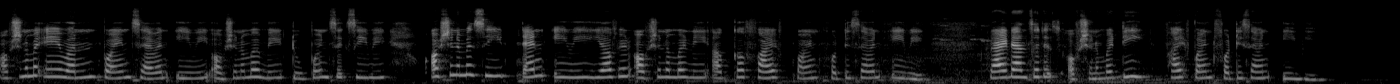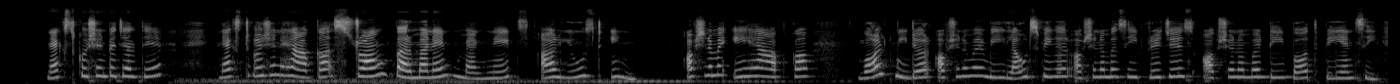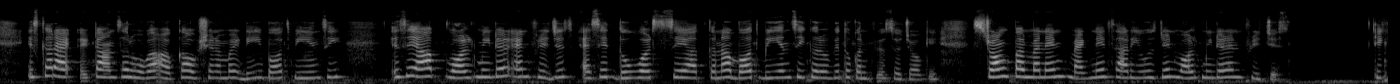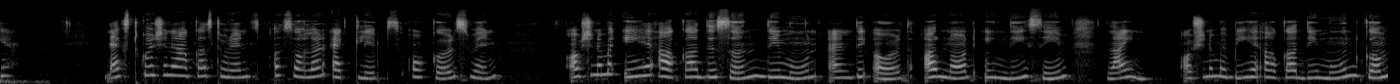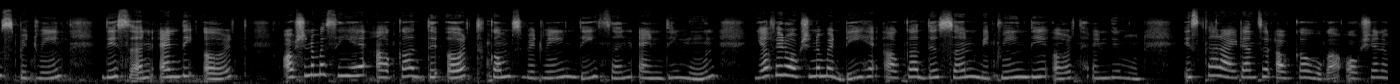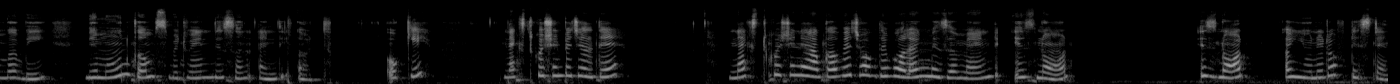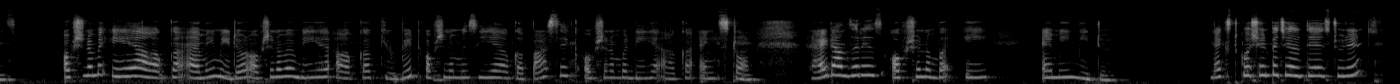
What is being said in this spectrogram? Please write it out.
option number A one point seven E V option number B two point six E V option number C ten E V या फिर option number D आपका five point forty seven E V right answer is option number D five point forty seven E V next question पे चलते हैं. Next question है आपका strong permanent magnets are use in option number A है आपका volt meter option number B loud speaker option number C fridges option number D both B and C इसका right answer होगा आपका option number D both B and C इसे आप vault meter and freezes ऐसे दो words से याद करना बहुत बी एन सी करोगे तो कन्फ्यूज़ हो जाओगे. Strong permanent magnets are use in volt meter and fridges ठीक है? नेक्स्ट क्वेश्चन है आपका students a solar eclipse occurs when option number A है आपका the sun the moon and the earth are not in the same line option number B है आपका the moon comes between the sun and the earth option number C है आपका the earth comes between the sun and the moon या फिर option number D है आपका the sun between the earth and the moon इसका right right answer आपका होगा option number B the moon comes between the sun and the earth okay next question पे चलते हैं। नेक्स्ट क्वेश्चन है आपका which of the following measurement is not is not a unit of distance option number A है आपका ammeter option number B है आपका qubit option number C है आपका पार्सेक ऑप्शन नंबर डी है आपका angstrom right answer is option number A ammeter next question पे चलते हैं स्टूडेंट्स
